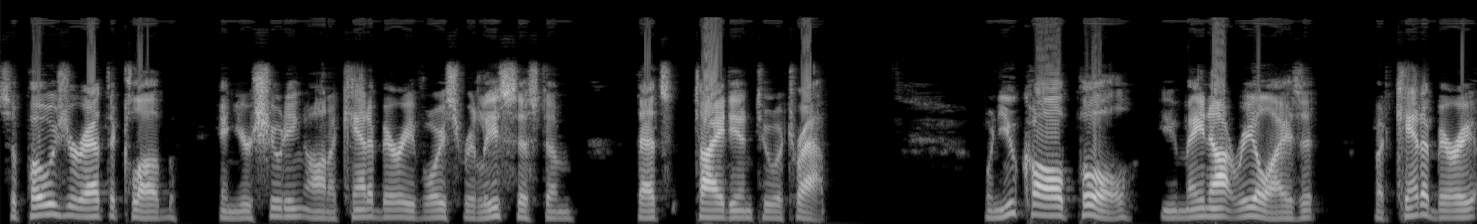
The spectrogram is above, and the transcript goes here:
Suppose you're at the club and you're shooting on a Canterbury voice release system that's tied into a trap. When you call pull, you may not realize it, but Canterbury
